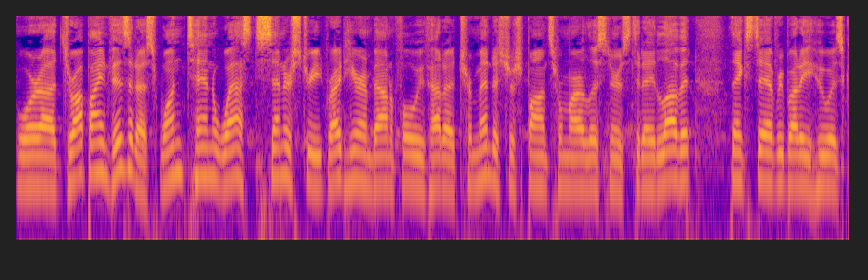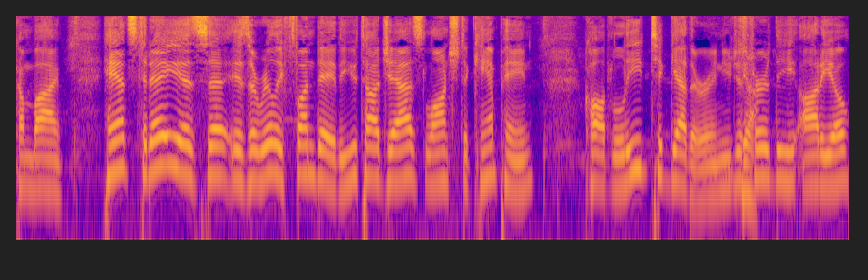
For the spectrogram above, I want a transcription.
or uh, drop by and visit us, 110 West Center Street, right here in Bountiful. We've had a tremendous response from our listeners today. Love it. Thanks to everybody who has come by. Hans, today is, uh, is a really fun day. The Utah Jazz launched a campaign called Lead Together, and you just yeah. heard the audio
